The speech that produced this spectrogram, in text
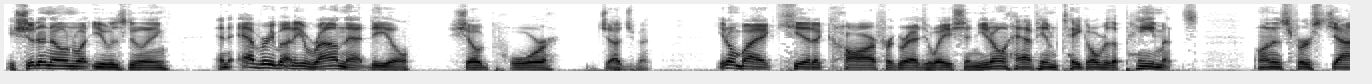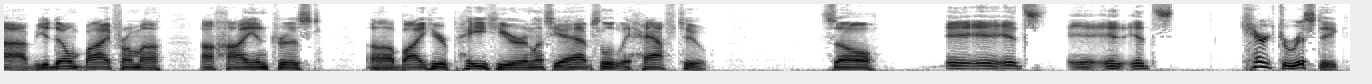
You should have known what you was doing. And everybody around that deal showed poor judgment. You don't buy a kid a car for graduation. You don't have him take over the payments on his first job. You don't buy from a, a high interest uh, buy here, pay here, unless you absolutely have to. So it, it's it, it's characteristic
